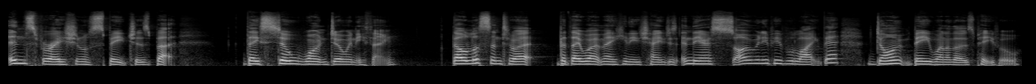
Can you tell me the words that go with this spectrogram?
inspirational speeches, but they still won't do anything. They'll listen to it but they won't make any changes. And there are so many people like that. Don't be one of those people.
